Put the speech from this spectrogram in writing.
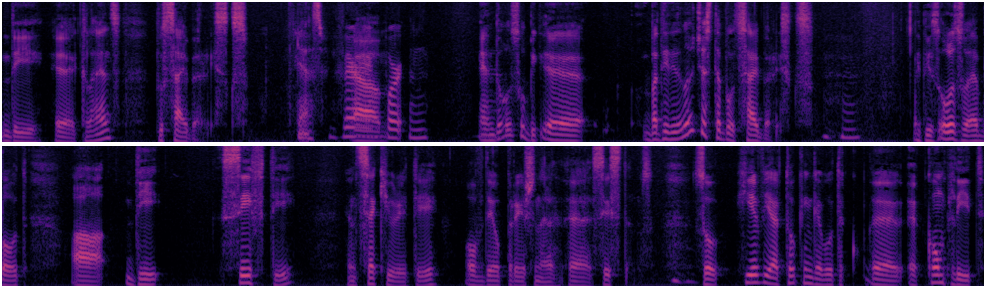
the uh, clients to cyber risks. Yes. Very Um, important. and also be, uh, but it is not just about cyber risks It is also about uh, the safety and security of the operational uh, systems so here we are talking about a, a complete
